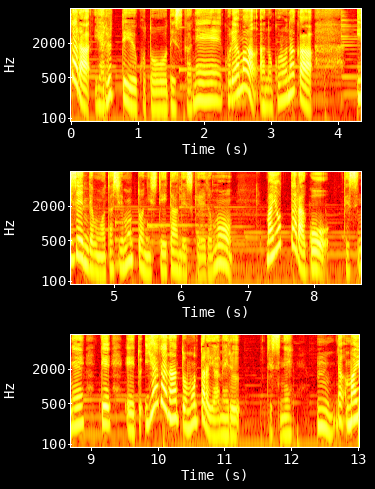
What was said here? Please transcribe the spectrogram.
たらやるっていうことですかね。これはまああのコロナ禍以前でも私モットーにしていたんですけれども迷ったら GO ですね。で、えーと、嫌だなと思ったらやめるですね。うん、だから迷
